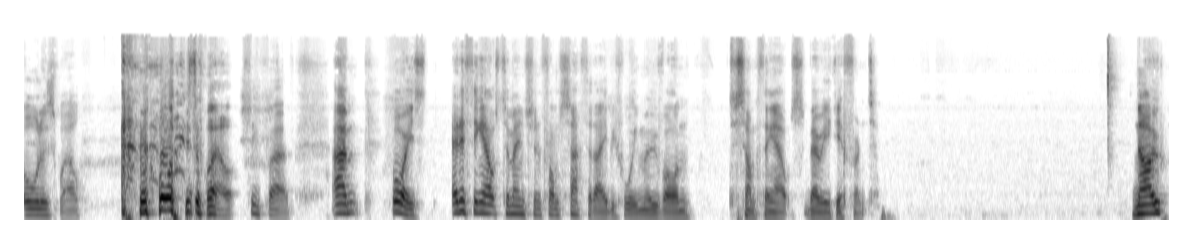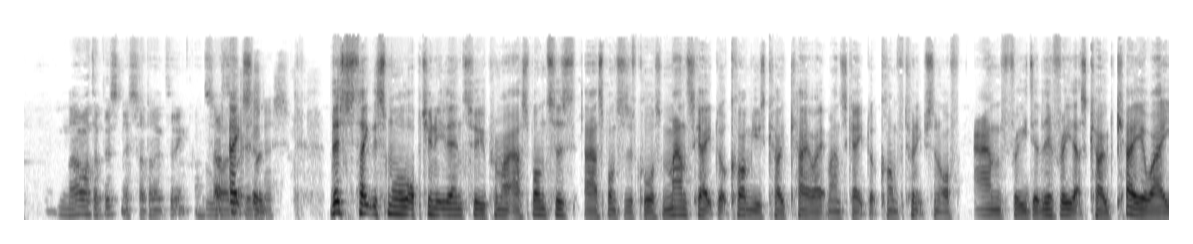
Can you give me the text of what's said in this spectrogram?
all is well. All is well. Superb. Um, boys, anything else to mention from Saturday before we move on to something else very different? No? No other business, I don't think. No Excellent. business. Let's take this small opportunity then to promote our sponsors. Our sponsors, of course, manscaped.com. Use code KOA at manscaped.com for 20% off and free delivery. That's code KOA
